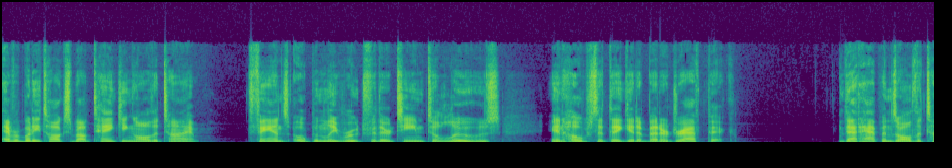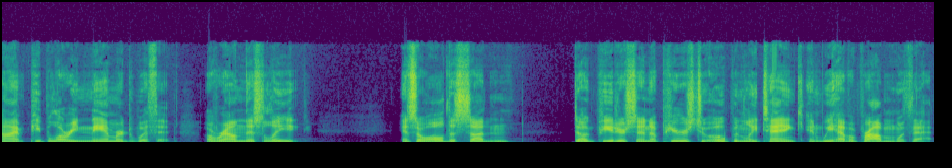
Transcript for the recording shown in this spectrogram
everybody talks about tanking all the time. Fans openly root for their team to lose in hopes that they get a better draft pick. That happens all the time. People are enamored with it around this league. And so all of a sudden, Doug Pederson appears to openly tank, and we have a problem with that.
